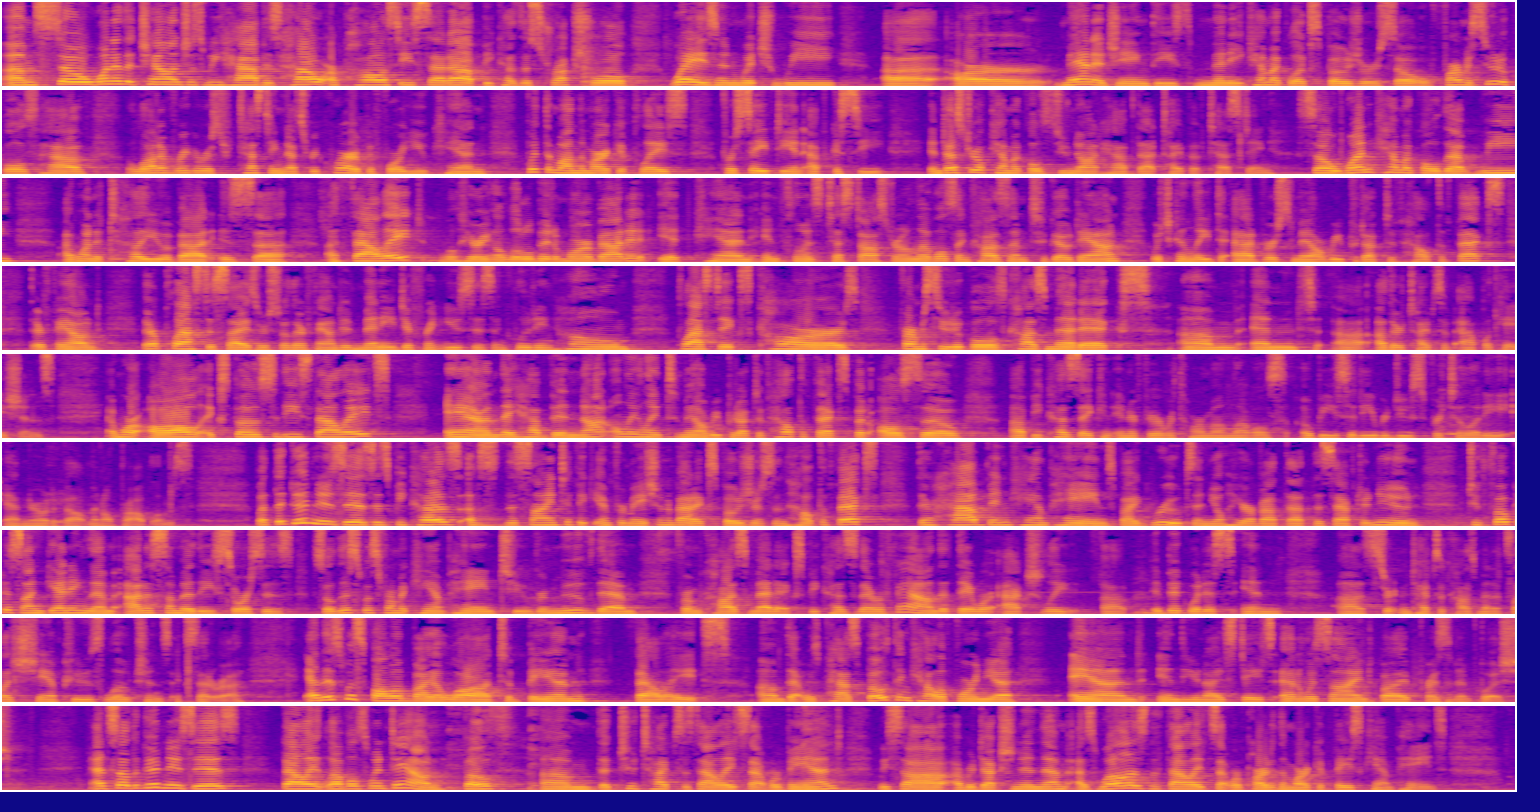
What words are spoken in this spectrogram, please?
Um, so, one of the challenges we have is how our policies set up because the structural ways in which we uh, are managing these many chemical exposures. So, pharmaceuticals have a lot of rigorous testing that's required before you can put them on the marketplace for safety and efficacy. Industrial chemicals do not have that type of testing. So, one chemical that we I want to tell you about is uh, a phthalate. We're hearing a little bit more about it. It can influence testosterone levels and cause them to go down, which can lead to adverse male reproductive health effects. They're found, they're plasticizers, so they're found in many different uses, including home, plastics, cars, pharmaceuticals, cosmetics, um, and uh, other types of applications. And we're all exposed to these phthalates, and they have been not only linked to male reproductive health effects, but also uh, because they can interfere with hormone levels, obesity, reduced fertility, and neurodevelopmental problems. But the good news is, is because of the scientific information about exposures and health effects, there have been campaigns by groups, and you'll hear about that this afternoon, to focus on getting them out of some of these sources. So this was from a campaign to remove them from cosmetics because they were found that they were actually uh, ubiquitous in uh, certain types of cosmetics like shampoos, lotions, etc. And this was followed by a law to ban phthalates um, that was passed both in California and in the United States, and it was signed by President Bush. And so the good news is phthalate levels went down. Both um, the two types of phthalates that were banned, we saw a reduction in them, as well as the phthalates that were part of the market based campaigns.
